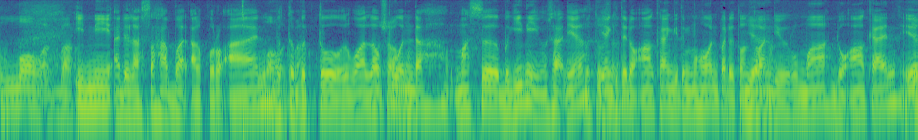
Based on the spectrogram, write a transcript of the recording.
Allahu akbar. Ini adalah sahabat Al-Quran Allahu betul-betul walaupun dah masa begini ustaz ya Betul, yang Ustaz. kita doakan kita mohon pada tuan-tuan Ya. di rumah doakan ya Ya,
